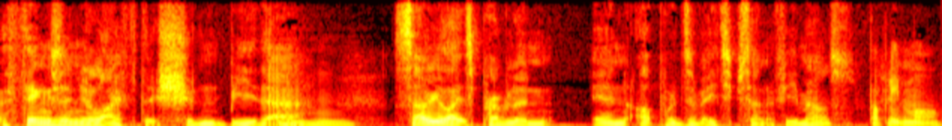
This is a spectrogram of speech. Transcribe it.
things in your life that shouldn't be there. Mm-hmm. Cellulite's prevalent in upwards of 80% of females. Probably more.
